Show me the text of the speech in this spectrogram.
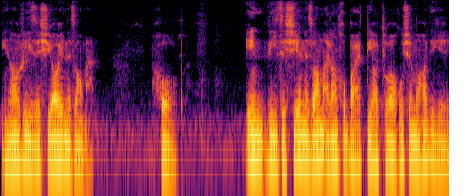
اینا ریزشی های نظامن. خب. این ریزشی نظام الان خب باید بیاد تو آغوش ماها دیگه.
